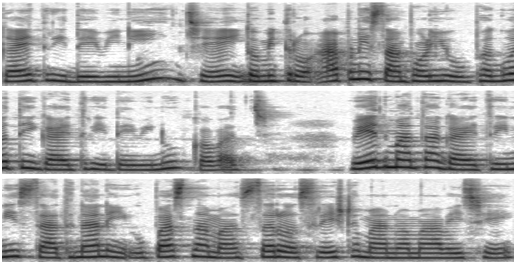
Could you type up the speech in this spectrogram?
ગાયત્રી દેવીની જય. તો મિત્રો, આપણે સાંભળ્યું ભગવતી ગાયત્રી દેવીનું કવચ. વેદમાતા ગાયત્રીની સાધનાને ઉપાસનામાં સર્વશ્રેષ્ઠ માનવામાં આવે છે.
